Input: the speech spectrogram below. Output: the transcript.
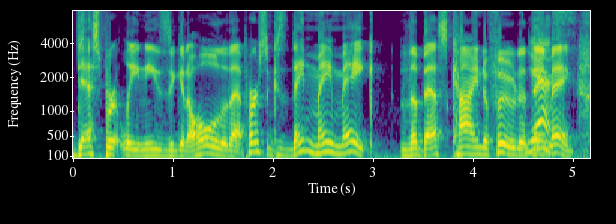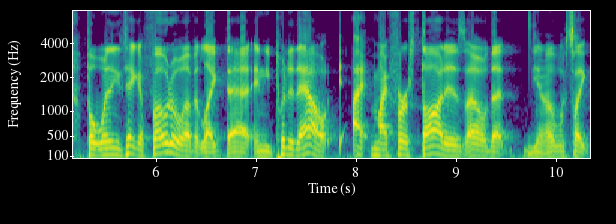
desperately needs to get a hold of that person because they may make the best kind of food that Yes. they make. But when you take a photo of it like that and you put it out, I, my first thought is, oh, that you know looks like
